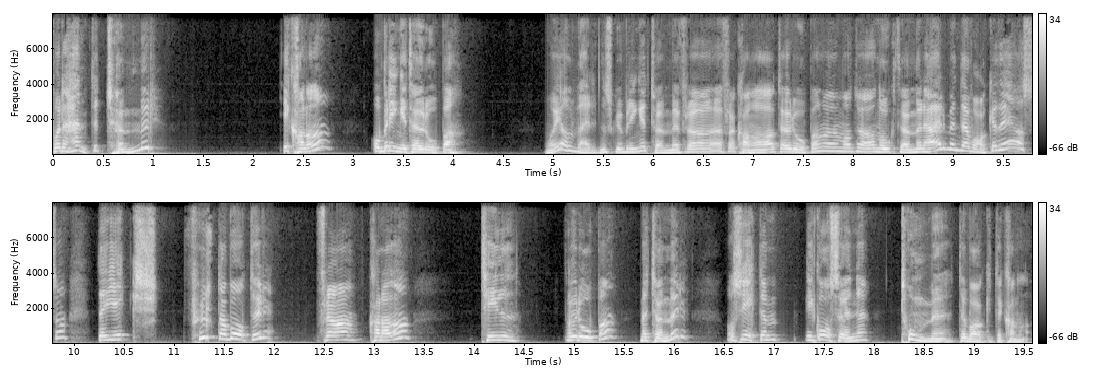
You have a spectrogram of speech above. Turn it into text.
for å hente tømmer i Canada og bringe til Europa. Hva i all verden skulle bringe tømmer fra, fra Canada til Europa, man måtte ha nok tømmer her, men det var ikke det, altså. Det gikk fullt av båter fra Canada til Europa med tømmer, og så gikk de i gåseøynene tomme tilbake til Canada.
